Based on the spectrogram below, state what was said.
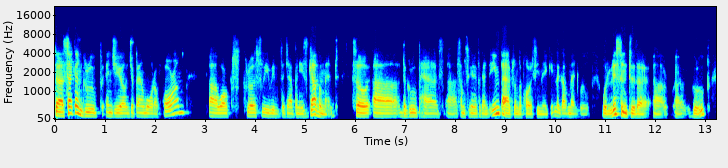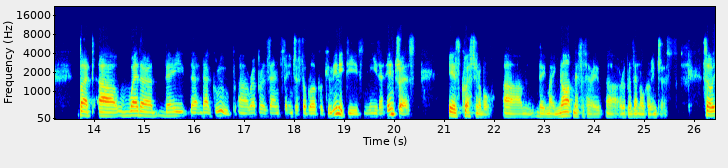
The second group, NGO Japan Water Forum, uh, works closely with the Japanese government. So uh, the group has uh, some significant impact on the policy making. The government will would listen to the group but uh, whether they that, that group uh, represents the interest of local communities needs and interests is questionable. Um, they might not necessarily uh, represent local interests. So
